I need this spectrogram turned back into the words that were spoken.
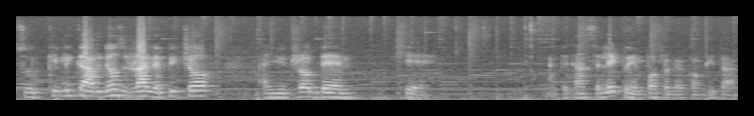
So click them just drag the picture and you drop them here. You can select to import from your computer.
